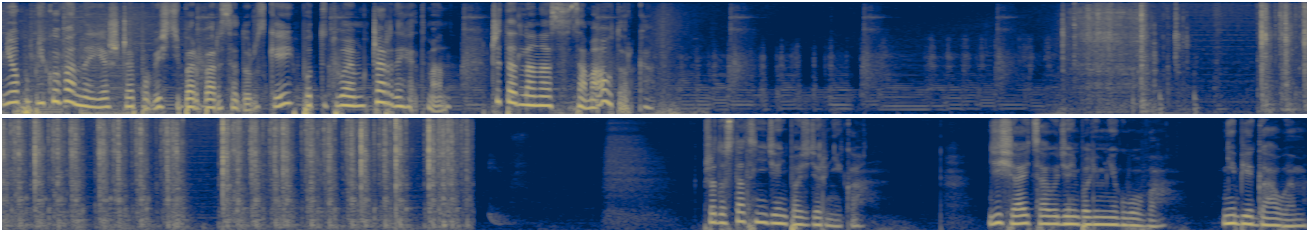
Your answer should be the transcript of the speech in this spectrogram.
nieopublikowanej jeszcze powieści Barbary Sadurskiej pod tytułem Czarny Hetman. Czyta dla nas sama autorka. Przedostatni dzień października. Dzisiaj cały dzień boli mnie głowa. Nie biegałem,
